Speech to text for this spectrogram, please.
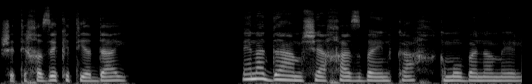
שתחזק את ידיי, אין אדם שאחז בהן כך כמו בנמל.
